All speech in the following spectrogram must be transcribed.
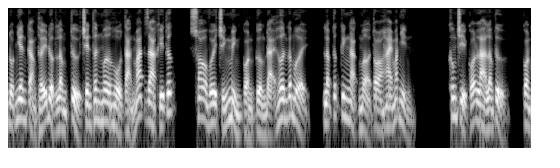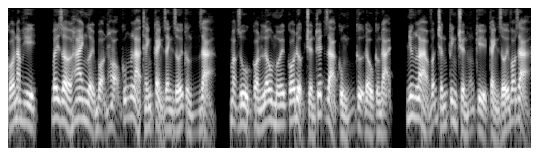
đột nhiên cảm thấy được Lâm Tử trên thân mơ hồ tản mát ra khí tức, so với chính mình còn cường đại hơn gấp 10, lập tức kinh ngạc mở to hai mắt nhìn. Không chỉ có là Lâm Tử, còn có Nam Hy, bây giờ hai người bọn họ cũng là thánh cảnh danh giới cường giả, mặc dù còn lâu mới có được truyền thuyết giả cùng cự đầu cường đại, nhưng là vẫn chấn kinh truyền kỳ cảnh giới võ giả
